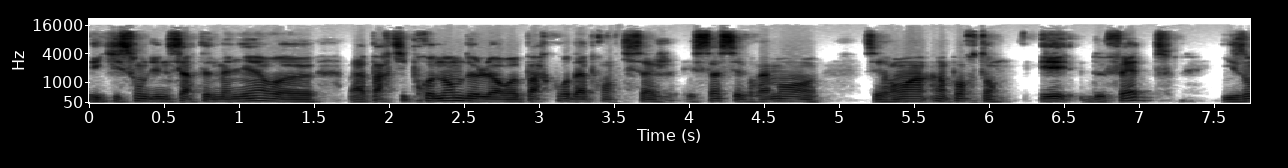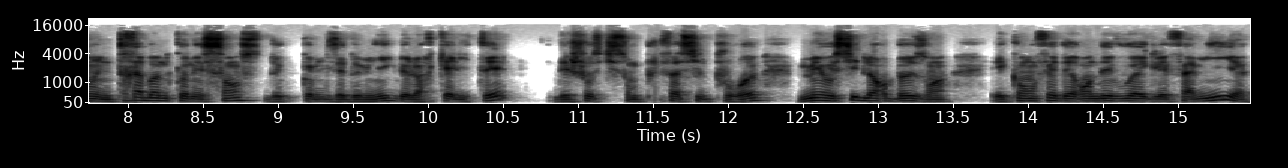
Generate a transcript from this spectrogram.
et qu'ils sont d'une certaine manière, euh, bah, partie prenante de leur parcours d'apprentissage. Et ça, c'est vraiment, c'est vraiment important. Et de fait, ils ont une très bonne connaissance de, comme disait Dominique, de leur qualité des choses qui sont plus faciles pour eux, mais aussi de leurs besoins. Et quand on fait des rendez-vous avec les familles,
